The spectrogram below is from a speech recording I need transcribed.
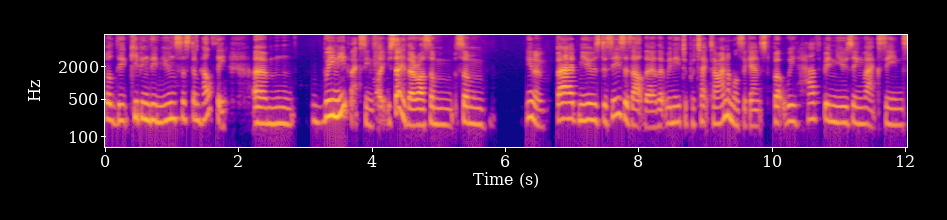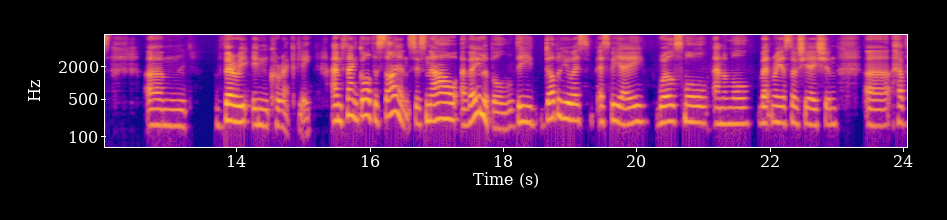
well, the, keeping the immune system healthy. Um, we need vaccines, like you say. There are some some you know bad news diseases out there that we need to protect our animals against, but we have been using vaccines um, very incorrectly. And thank God the science is now available. The WSVA, World Small Animal Veterinary Association, uh, have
